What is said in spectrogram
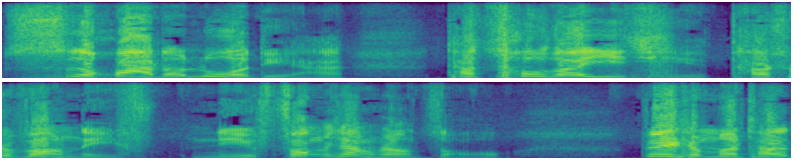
四化的落点，它凑在一起，它是往哪哪方向上走？为什么它，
